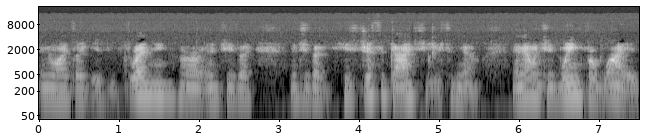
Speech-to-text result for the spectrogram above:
and Wyatt's like, is he threatening her? And she's like and she's like, he's just a guy she used to know. And then when she's waiting for Wyatt,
